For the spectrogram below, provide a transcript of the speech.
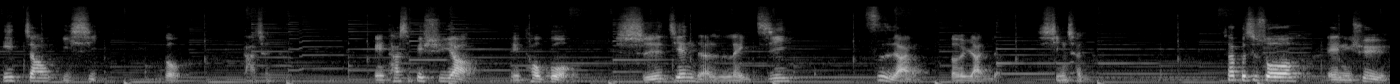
一朝一夕能够达成的，诶，它是必须要诶透过时间的累积，自然而然的形成的。他不是说，哎，你去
